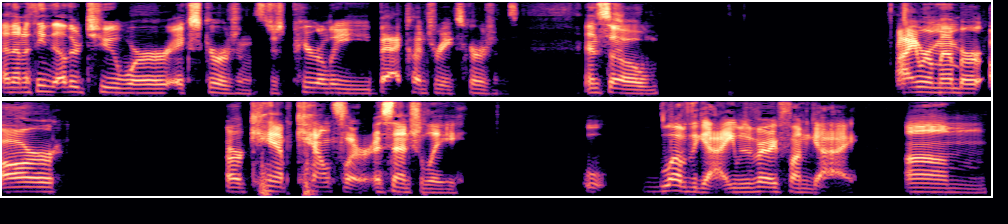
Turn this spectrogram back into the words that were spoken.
and then I think the other two were excursions, just purely backcountry excursions. And so I remember our our camp counselor essentially loved the guy. He was a very fun guy. Um,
